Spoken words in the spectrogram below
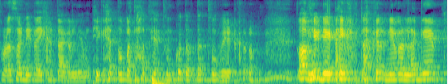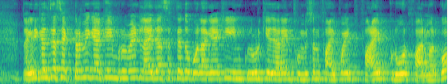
थोड़ा सा डेटा इकट्ठा कर लिया हम, ठीक है? तो बताते हैं तुमको, तब तक तुम वेट करो। तो अब ये डेटा इकट्ठा करने पर लग गए। तो एग्रीकल्चर सेक्टर में क्या क्या इंप्रूवमेंट लाए जा सकते हैं? तो बोला गया कि इंक्लूड किया जा रहा है इन्फॉर्मेशन 5.5 करोड़ फार्मर को।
